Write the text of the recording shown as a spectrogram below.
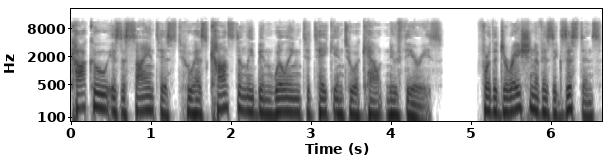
Kaku is a scientist who has constantly been willing to take into account new theories. For the duration of his existence,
